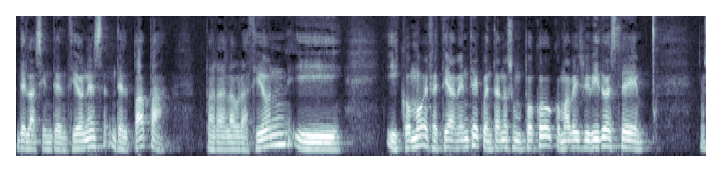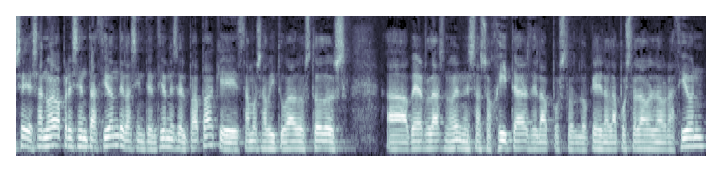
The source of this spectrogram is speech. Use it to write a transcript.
de las intenciones del Papa para la oración y, y cómo efectivamente cuéntanos un poco cómo habéis vivido este no sé esa nueva presentación de las intenciones del Papa que estamos habituados todos a verlas ¿no? en esas hojitas del apóstol lo que era el apostolado de la oración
